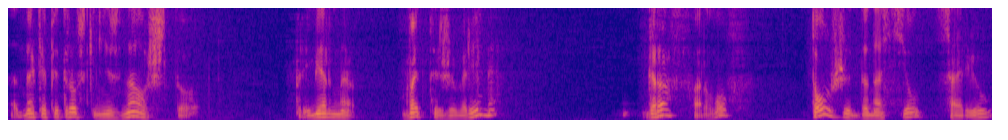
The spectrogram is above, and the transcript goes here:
Однако Петровский не знал, что примерно в это же время граф Орлов тоже доносил царю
